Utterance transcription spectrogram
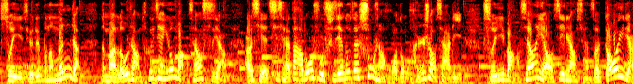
所以绝对不能闷着。那么楼长推荐用网箱饲养，而且七彩大多数时间都在树上活动，很少下地，所以网箱也要尽量选择高一点。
